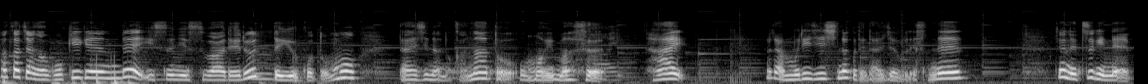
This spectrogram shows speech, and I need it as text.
赤ちゃんがご機嫌で椅子に座れるっていうことも大事なのかなと思います。はいはい。だから無理強いしなくて大丈夫ですね。じゃあね、次ね、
